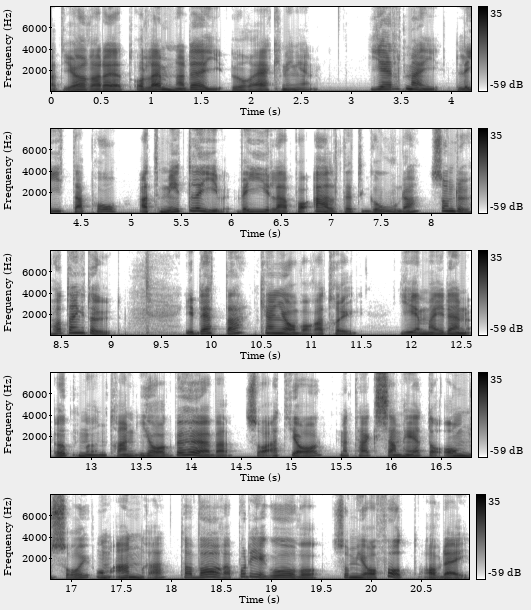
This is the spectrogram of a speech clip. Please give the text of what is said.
att göra det och lämna dig ur räkningen. Hjälp mig lita på att mitt liv vilar på allt det goda som du har tänkt ut. I detta kan jag vara trygg. Ge mig den uppmuntran jag behöver, så att jag med tacksamhet och omsorg om andra tar vara på de gåvor som jag fått av dig.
